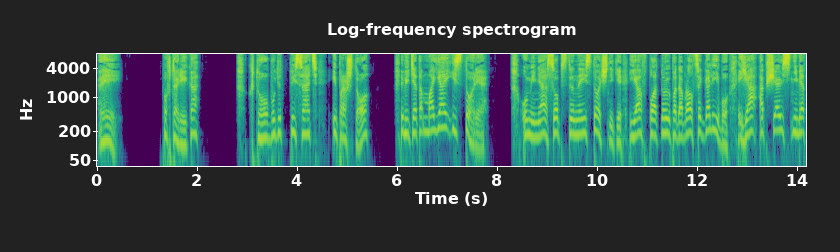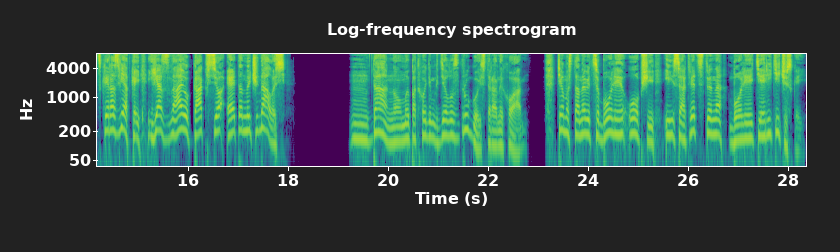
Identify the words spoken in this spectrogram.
Эй, повтори-ка. Кто будет писать и про что? Ведь это моя история. У меня собственные источники. Я вплотную подобрался к Галибу. Я общаюсь с немецкой разведкой. Я знаю, как все это начиналось. «Да, но мы подходим к делу с другой стороны, Хуан. Тема становится более общей и, соответственно, более теоретической.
